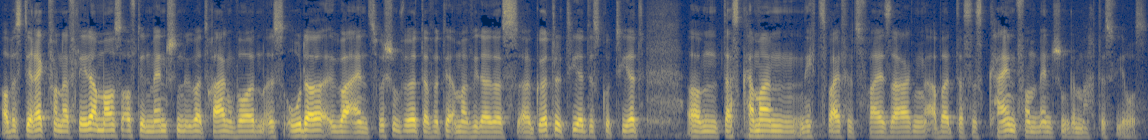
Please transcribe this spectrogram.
Ob es direkt von der Fledermaus auf den Menschen übertragen worden ist oder über einen Zwischenwirt, da wird ja immer wieder das äh, Gürteltier diskutiert. Ähm, das kann man nicht zweifelsfrei sagen, aber das ist kein vom Menschen gemachtes Virus.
